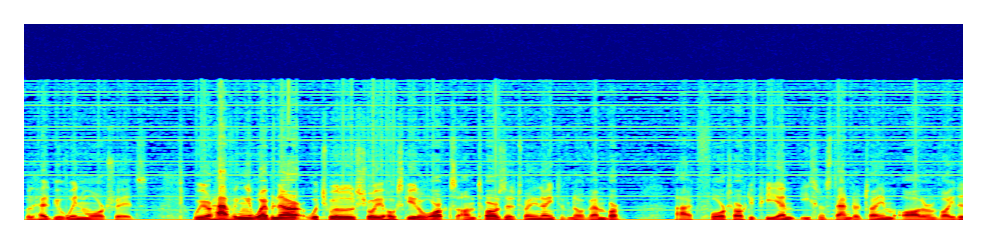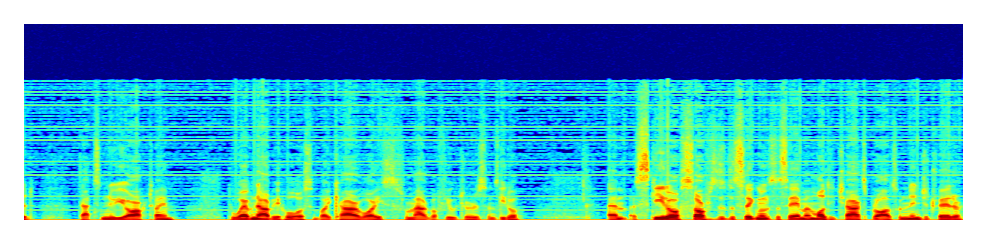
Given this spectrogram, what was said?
will help you win more trades. We are having a webinar which will show you how Sceeto works on Thursday the 29th of November at 4.30pm Eastern Standard Time. All are invited. That's New York time. The webinar will be hosted by Carl Weiss from Algo Futures and Sceeto. Um, surfaces the signals the same on MultiCharts but also NinjaTrader,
